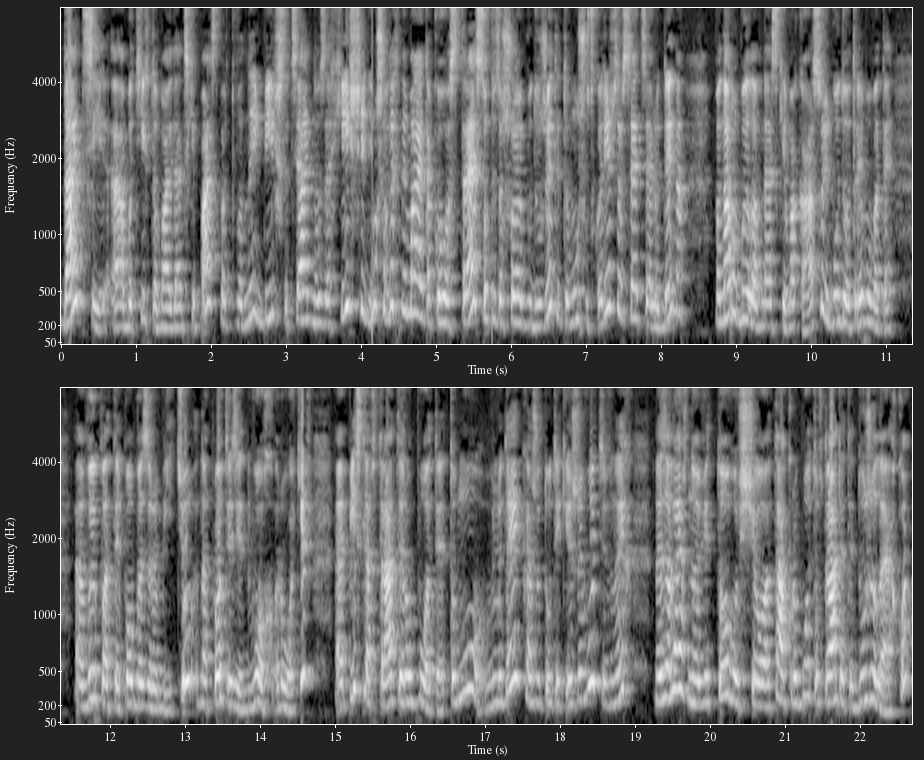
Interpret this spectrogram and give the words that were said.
данці або ті, хто має данський паспорт, вони більш соціально захищені, тому що в них немає такого стресу, за що я буду жити, тому що, скоріш за все, ця людина вона робила внески в акасу і буде отримувати виплати по безробіттю на протязі двох років е, після втрати роботи. Тому в людей, кажу, тут, які живуть, в них незалежно від того, що так, роботу втратити дуже легко,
